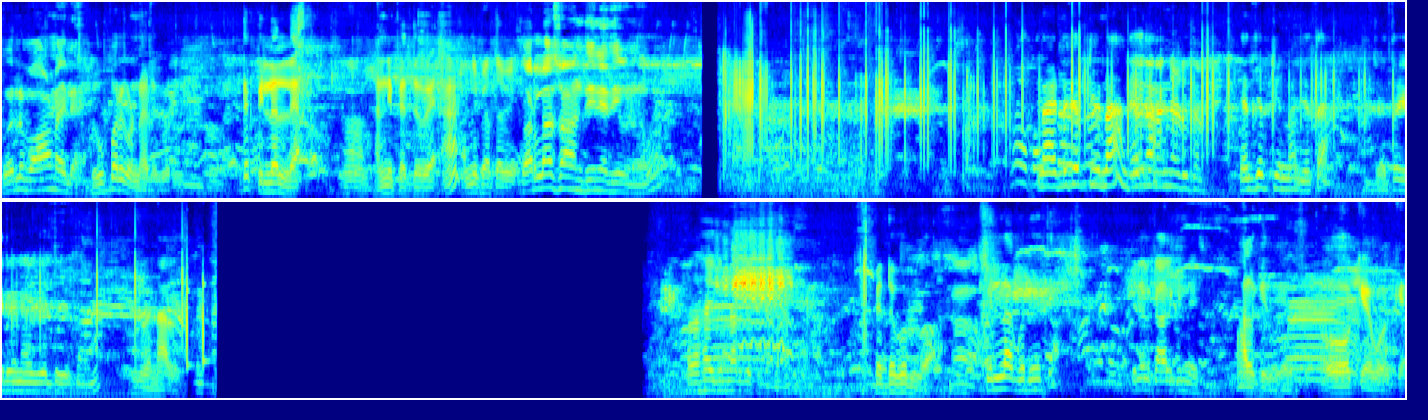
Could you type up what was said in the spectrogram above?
గొర్రెలు బాగున్నాయిలే. సూపర్గా ఉండాలి గొర్రెలు. అంటే పిల్లలే. అన్ని పెద్దవే ఆ? అన్ని పెద్దవి. గొర్రెల స్వామి తినేది నువ్వు. నా ఎట్లా చెప్తున్నా? అడుగుతాను. ఎంత చెప్తున్నా జత? జత ఇరవై నాలుగు వేలతో చెప్తాను. ఇరవై నాలుగు. పదహైదున్నర చెప్తున్నాను పెద్ద గొర్రెలు పిల్ల గొర్రె అయితే? పిల్లలు కాలు కింద ఇది తెలుసు. Okay okay.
